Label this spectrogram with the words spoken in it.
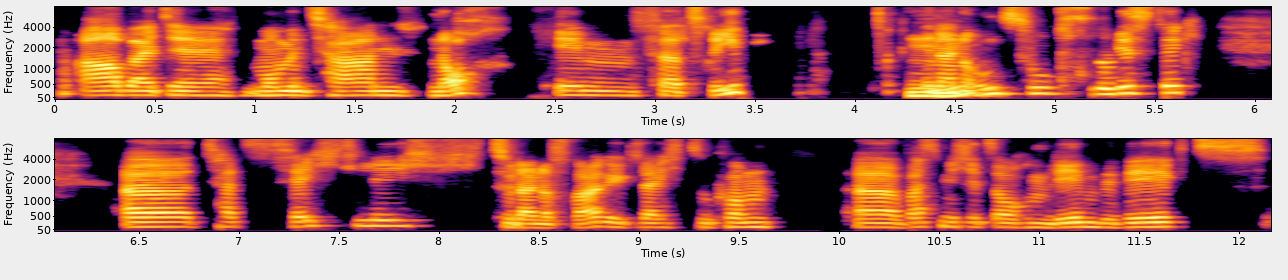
arbeite momentan noch im Vertrieb mhm. in einer Umzugslogistik. Äh, tatsächlich zu deiner Frage gleich zu kommen, äh, was mich jetzt auch im Leben bewegt,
